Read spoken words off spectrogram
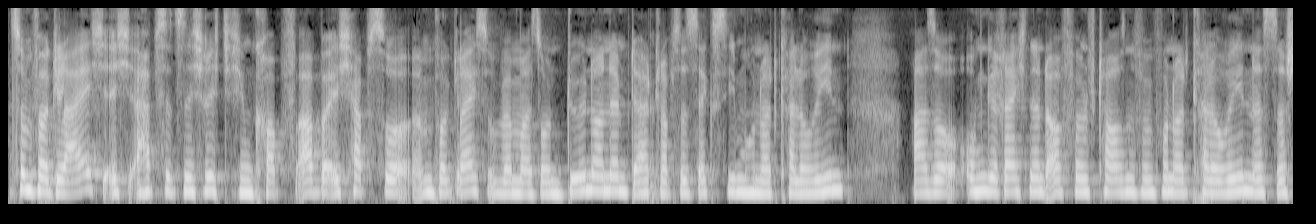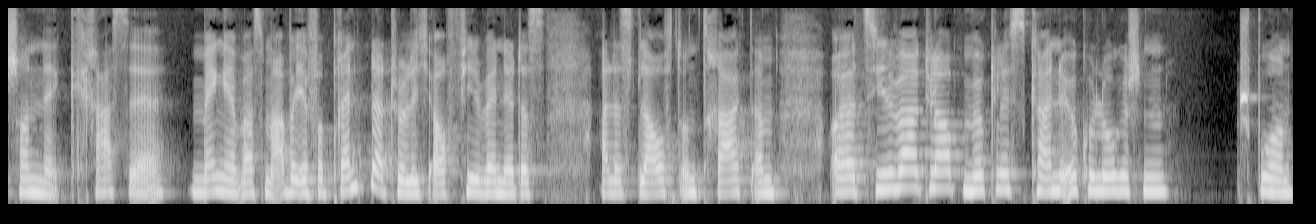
Zum Vergleich, ich habe es jetzt nicht richtig im Kopf, aber ich habe so im Vergleich, so wenn man so einen Döner nimmt, der hat glaube ich so 600, 700 Kalorien, also umgerechnet auf 5500 Kalorien ist das schon eine krasse Menge, was man, aber ihr verbrennt natürlich auch viel, wenn ihr das alles lauft und tragt. Ähm, euer Ziel war, glaubt, möglichst keine ökologischen Spuren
